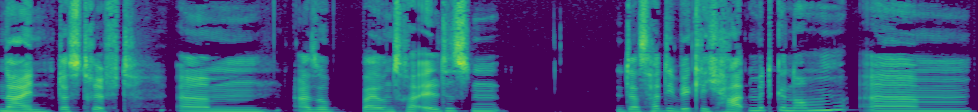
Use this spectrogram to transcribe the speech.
Nein, das trifft. Ähm, also bei unserer Ältesten, das hat die wirklich hart mitgenommen. Ähm,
